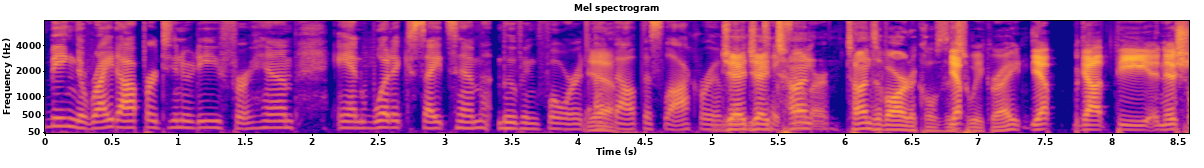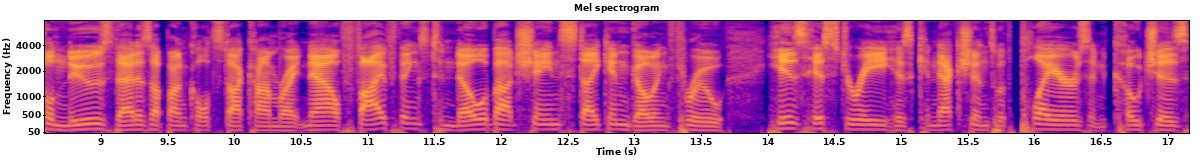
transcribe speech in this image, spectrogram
being the right opportunity for him, and what excites him moving forward Yeah. about this locker room. JJ, ton, over. tons of articles this Yep. week, right? Yep, we got the initial news that is up on Colts.com right now. Five things to know about Shane Steichen, going through his history, his connections with players and coaches.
